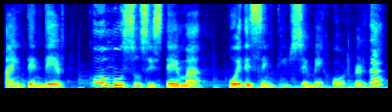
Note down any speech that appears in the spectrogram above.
a entender cómo su sistema puede sentirse mejor, ¿verdad?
